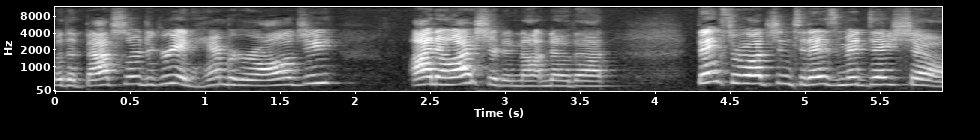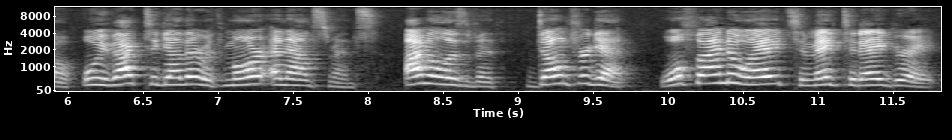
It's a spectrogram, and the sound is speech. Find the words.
with a bachelor degree in hamburgerology? I know I sure did not know that. Thanks for watching today's midday show. We'll be back together with more announcements. I'm Elizabeth. Don't forget, we'll find a way to make today great.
